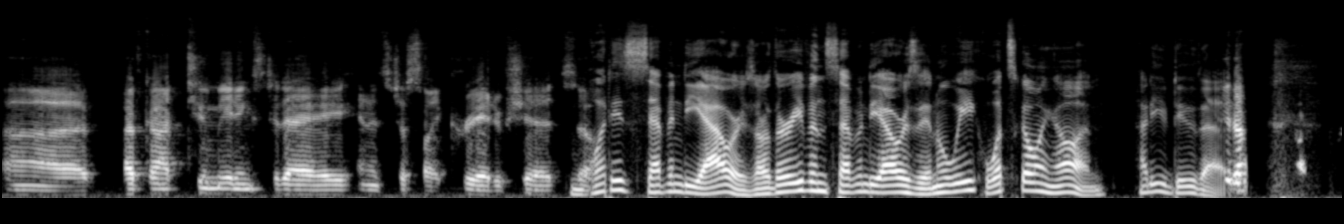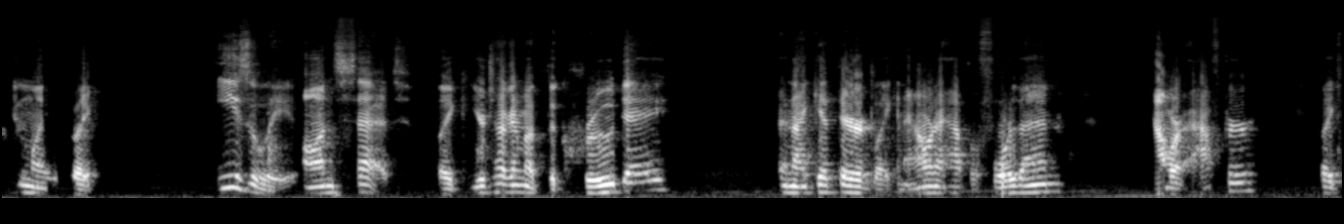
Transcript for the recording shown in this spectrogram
Uh, I've got two meetings today, and it's just like creative shit. So What is 70 hours? Are there even 70 hours in a week? What's going on? How do you do that? Dude, like like easily on set. Like you're talking about the crew day, and I get there like an hour and a half before then, hour after. Like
